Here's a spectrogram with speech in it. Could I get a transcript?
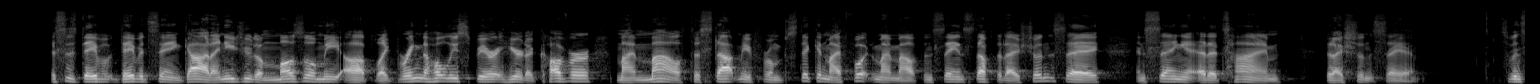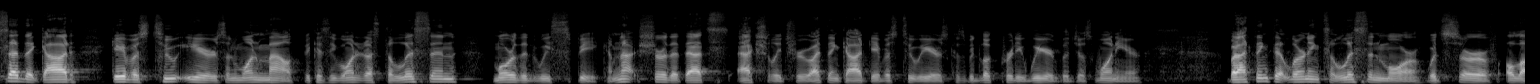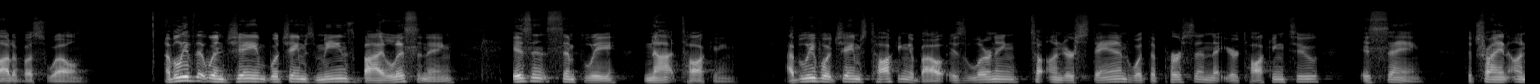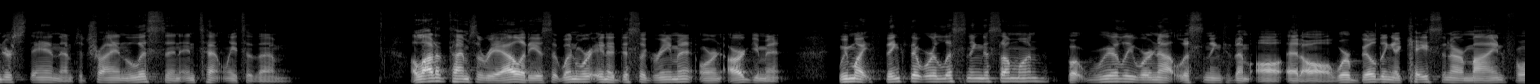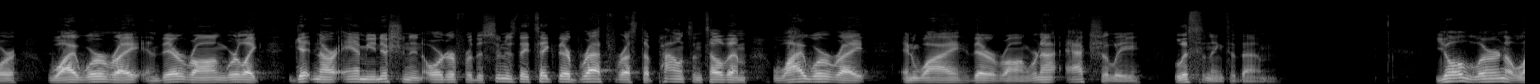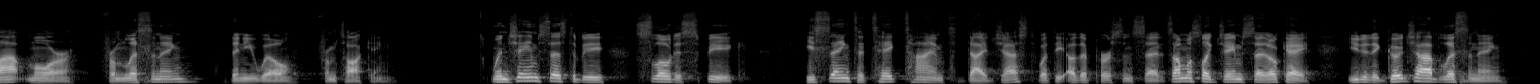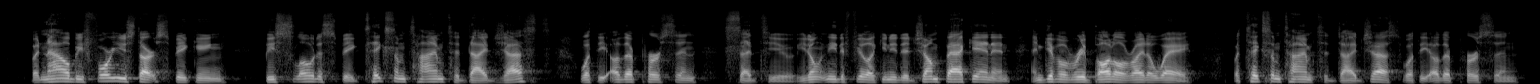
This is David, David saying, God, I need you to muzzle me up. Like, bring the Holy Spirit here to cover my mouth, to stop me from sticking my foot in my mouth and saying stuff that I shouldn't say and saying it at a time that I shouldn't say it. It's been said that God gave us two ears and one mouth because he wanted us to listen more than we speak. I'm not sure that that's actually true. I think God gave us two ears because we'd look pretty weird with just one ear. But I think that learning to listen more would serve a lot of us well. I believe that when James, what James means by listening isn't simply not talking. I believe what James is talking about is learning to understand what the person that you're talking to is saying, to try and understand them, to try and listen intently to them. A lot of times, the reality is that when we're in a disagreement or an argument, we might think that we're listening to someone, but really we're not listening to them all at all. We're building a case in our mind for why we're right and they're wrong. We're like getting our ammunition in order for the soon as they take their breath for us to pounce and tell them why we're right and why they're wrong. We're not actually listening to them. You'll learn a lot more from listening than you will from talking. When James says to be slow to speak, he's saying to take time to digest what the other person said. It's almost like James said, okay, you did a good job listening, but now before you start speaking, be slow to speak. Take some time to digest what the other person said to you. You don't need to feel like you need to jump back in and, and give a rebuttal right away, but take some time to digest what the other person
